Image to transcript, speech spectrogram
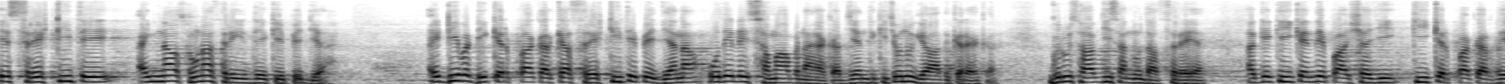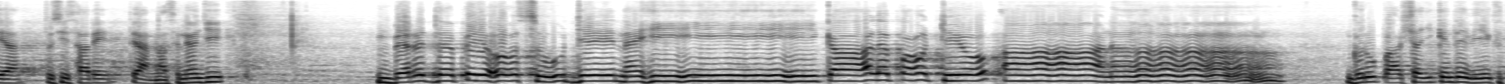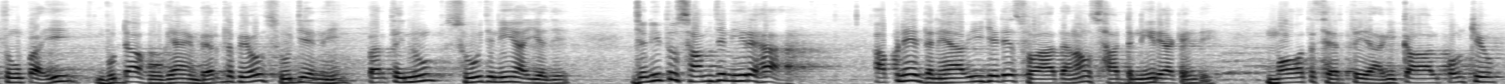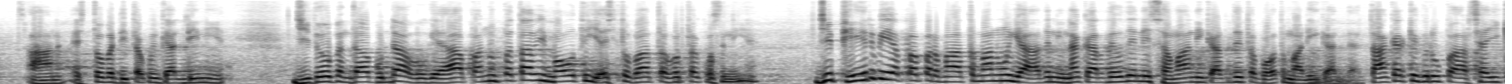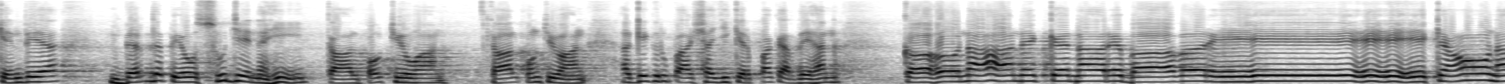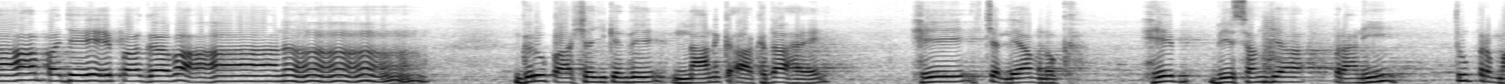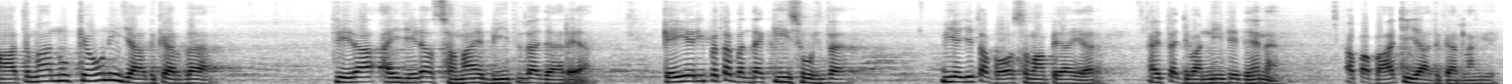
ਇਹ ਸ੍ਰਿਸ਼ਟੀ ਤੇ ਇੰਨਾ ਸੋਹਣਾ ਸਰੀਰ ਦੇ ਕੇ ਭੇਜਿਆ। ਐਡੀ ਵੱਡੀ ਕਿਰਪਾ ਕਰਕੇ ਆ ਸ੍ਰਿਸ਼ਟੀ ਤੇ ਭੇਜਿਆ ਨਾ, ਉਹਦੇ ਲਈ ਸਮਾਂ ਬਣਾਇਆ ਕਰ, ਜ਼ਿੰਦਗੀ 'ਚ ਉਹਨੂੰ ਯਾਦ ਕਰਿਆ ਕਰ। ਗੁਰੂ ਸਾਹਿਬ ਜੀ ਸਾਨੂੰ ਦੱਸ ਰਹੇ ਆ। ਅੱਗੇ ਕੀ ਕਹਿੰਦੇ ਪਾਤਸ਼ਾਹ ਜੀ, ਕੀ ਕਿਰਪਾ ਕਰਦੇ ਆ, ਤੁਸੀਂ ਸਾਰੇ ਧਿਆਨ ਨਾਲ ਸੁਣਿਓ ਜੀ। ਬਿਰਦ ਪਿਓ ਸੂਜੇ ਨਹੀਂ, ਕਾਲ ਪਹੁੰਚਿਓ ਆਣ। ਗੁਰੂ ਪਾਤਸ਼ਾਹ ਜੀ ਕਹਿੰਦੇ, ਵੇਖ ਤੂੰ ਭਾਈ, ਬੁੱਢਾ ਹੋ ਗਿਆ ਹੈ ਬਿਰਧ ਪਿਓ, ਸੂਝੇ ਨਹੀਂ, ਪਰ ਤੈਨੂੰ ਸੂਝ ਨਹੀਂ ਆਈ ਅਜੇ। ਜਨੀ ਤੂੰ ਸਮਝ ਨਹੀਂ ਰਿਹਾ। ਆਪਣੇ ਦੁਨਿਆਵੀ ਜਿਹੜੇ ਸਵਾਦ ਆ ਨਾ, ਉਹ ਛੱਡ ਨਹੀਂ ਰਿਹਾ, ਕਹਿੰਦੇ। ਮੌਤ ਸਿਰ ਤੇ ਆ ਗਈ, ਕਾਲ ਪਹੁੰਚਿਓ। ਆਨ ਇਸ ਤੋਂ ਵੱਡੀ ਤਾਂ ਕੋਈ ਗੱਲ ਹੀ ਨਹੀਂ ਹੈ। ਜਦੋਂ ਬੰਦਾ ਬੁੱਢਾ ਹੋ ਗਿਆ, ਆਪਾਂ ਨੂੰ ਪਤਾ ਵੀ ਮੌਤ ਹੀ ਹੈ, ਇਸ ਤੋਂ ਬਾਅਦ ਤਾਂ ਹੋਰ ਤਾਂ ਕੁਝ ਨਹੀਂ ਹੈ। ਜੇ ਫਿਰ ਵੀ ਆਪਾਂ ਪਰਮਾਤਮਾ ਨੂੰ ਯਾਦ ਨਹੀਂ ਨਾ ਕਰਦੇ, ਉਹਦੇ ਲਈ ਸਮਾਂ ਨਹੀਂ ਕੱਢਦੇ, ਤਾਂ ਬਹੁਤ ਮਾੜੀ ਗੱਲ ਹੈ। ਤਾਂ ਕਰਕੇ ਗੁਰੂ ਪਾਤਸ਼ਾਹ ਜੀ ਕਹਿੰਦੇ ਆ, ਬਿਰਧ ਪਿਓ ਸੂਝੇ ਨਹੀਂ, ਕਾਲ ਪਹੁੰਚਿਓ ਆਨ ਕਾਲ ਪਹੁੰਚਿਓ ਆਨ ਅੱਗੇ ਗੁਰੂ ਪਾਤਸ਼ਾਹ ਜੀ ਕਿਰਪਾ ਕਰਦੇ ਹਨ, ਕਹੋ ਨਾਨਕ ਨਰ ਬਾਵਰੇ, ਕਿਉ ਨਾ ਭਜੇ ਭਗਵਾਨ? ਗੁਰੂ ਪਾਤਸ਼ਾਹ ਜੀ ਕਹਿੰਦੇ, ਨਾਨਕ ਆਖਦਾ ਹੈ, ਹੇ ਝੱਲਿਆ ਮਨੁੱਖ, ਹੇ ਬੇਸਮਝਿਆ ਪ੍ਰਾਣੀ, ਤੂੰ ਪ੍ਰਮਾਤਮਾ ਨੂੰ ਕਿਉਂ ਨਹੀਂ ਯਾਦ ਕਰਦਾ? ਤੇਰਾ ਇਹ ਜਿਹੜਾ ਸਮਾਂ ਹੈ ਬੀਤਦਾ ਜਾ ਰਿਹਾ, ਕਈ ਵਾਰੀ ਪਤਾ ਬੰਦਾ ਕੀ ਸੋਚਦਾ, ਵੀ ਅਜੇ ਤਾਂ ਬਹੁਤ ਸਮਾਂ ਪਿਆ ਯਾਰ, ਅਜੇ ਤਾਂ ਜਵਾਨੀ ਦੇ ਦਿਨ ਹੈ, ਆਪਾਂ ਬਾਅਦ ਚ ਯਾਦ ਕਰ ਲਾਂਗੇ।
